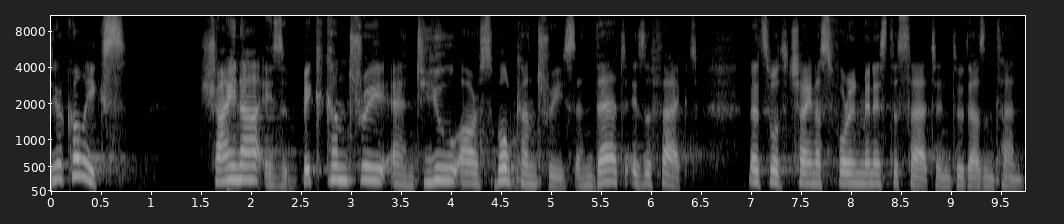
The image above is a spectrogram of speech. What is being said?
Dear colleagues, China is a big country and you are small countries, and that is a fact. That's what China's foreign minister said in 2010.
